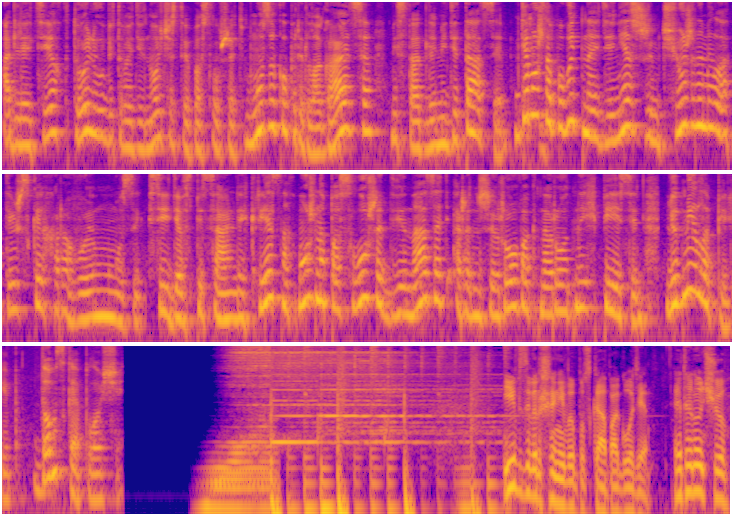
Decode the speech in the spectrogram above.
А для тех, кто любит в одиночестве послушать музыку, предлагаются места для медитации, где можно побыть наедине с жемчужинами латышской хоровой музыки. Сидя в специальных креслах, можно послушать 12 аранжировок народных песен. Людмила Пилип, Домская площадь. И в завершении выпуска о погоде. Этой ночью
